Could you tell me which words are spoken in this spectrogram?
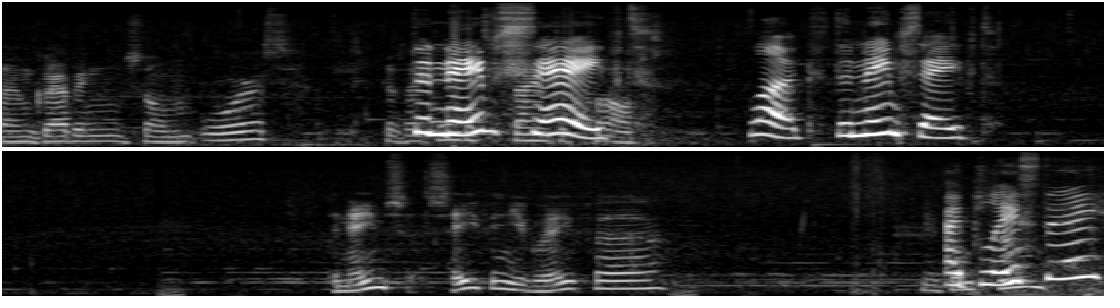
I'm grabbing some ores. The name it's time to saved. Look, the name saved. The name's safe in your grave. Uh, in I placed it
